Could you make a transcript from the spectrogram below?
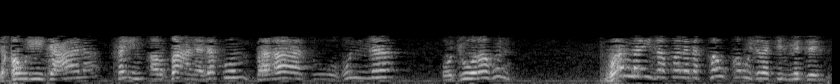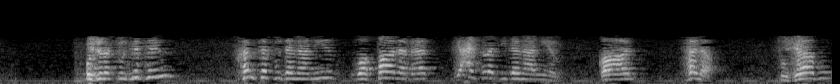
لقوله تعالى فإن أرضعن لكم فآتوهن أجورهن. وأما إذا طلبت فوق أجرة المثل أجرة المثل خمسة دنانير وطالبت بعشرة دنانير. قال فلا تجاب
